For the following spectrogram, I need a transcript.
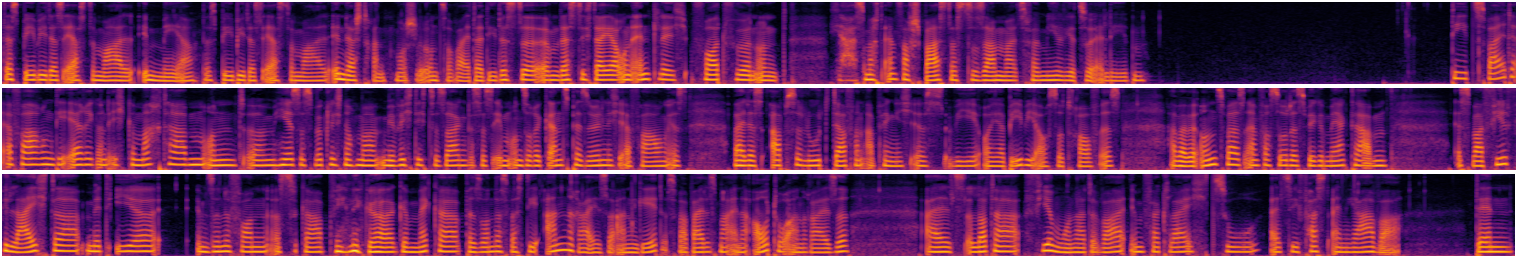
das Baby das erste Mal im Meer, das Baby das erste Mal in der Strandmuschel und so weiter. Die Liste ähm, lässt sich da ja unendlich fortführen und ja, es macht einfach Spaß, das zusammen als Familie zu erleben. Die zweite Erfahrung, die Erik und ich gemacht haben, und ähm, hier ist es wirklich nochmal mir wichtig zu sagen, dass es eben unsere ganz persönliche Erfahrung ist, weil es absolut davon abhängig ist, wie euer Baby auch so drauf ist. Aber bei uns war es einfach so, dass wir gemerkt haben, es war viel, viel leichter mit ihr im Sinne von, es gab weniger Gemecker, besonders was die Anreise angeht. Es war beides mal eine Autoanreise, als Lotta vier Monate war im Vergleich zu, als sie fast ein Jahr war. Denn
